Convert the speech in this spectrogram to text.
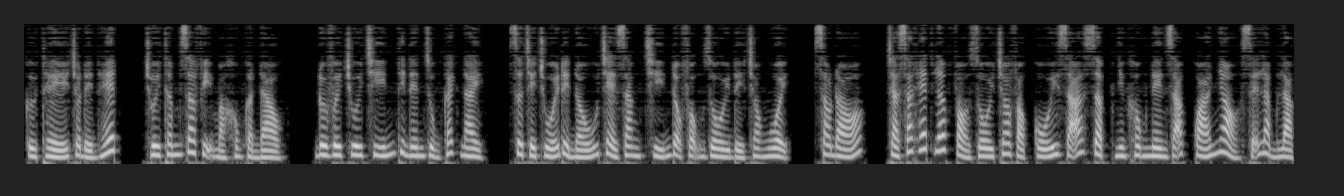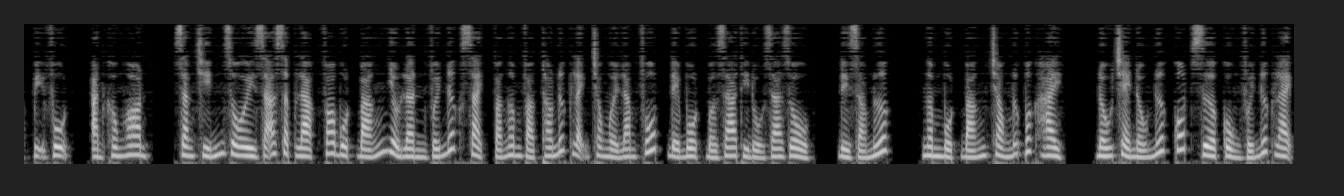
Cứ thế cho đến hết, chuối thấm gia vị mà không cần đảo. Đối với chuối chín thì nên dùng cách này, sơ chế chuối để nấu chè rang chín đậu phộng rồi để cho nguội. Sau đó, trà sát hết lớp vỏ rồi cho vào cối giã dập nhưng không nên giã quá nhỏ sẽ làm lạc bị vụn, ăn không ngon. Rang chín rồi giã dập lạc vo bột báng nhiều lần với nước sạch và ngâm vào thau nước lạnh trong 15 phút để bột bở ra thì đổ ra rổ, để ráo nước, ngâm bột báng trong nước bước hai. nấu chè nấu nước cốt dừa cùng với nước lạnh,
